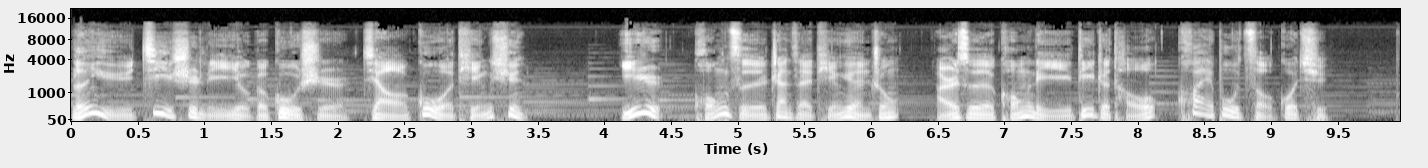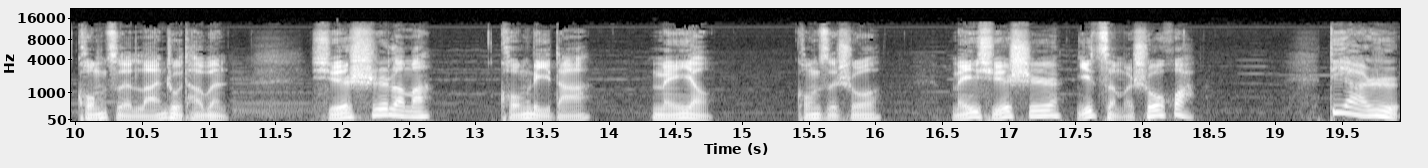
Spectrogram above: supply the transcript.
论语记事》里有个故事，叫过庭训。一日，孔子站在庭院中，儿子孔鲤低着头快步走过去。孔子拦住他问：“学诗了吗？”孔鲤答：“没有。”孔子说：“没学诗，你怎么说话？”第二日，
